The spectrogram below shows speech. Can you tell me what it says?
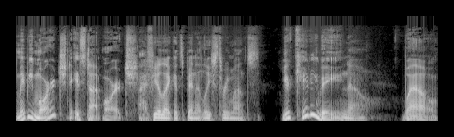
maybe March? It's not March. I feel like it's been at least three months. You're kidding me. No. Wow.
